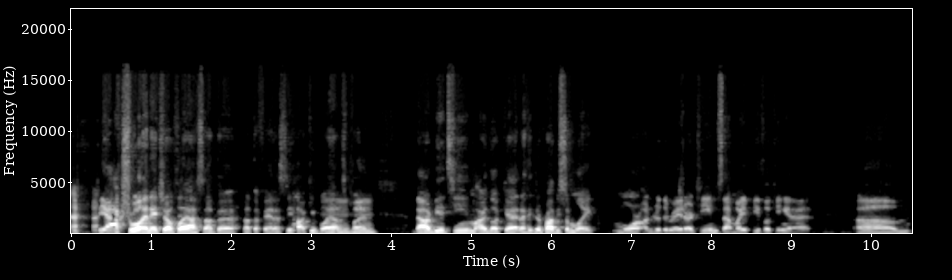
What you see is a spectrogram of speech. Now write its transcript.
the actual NHL playoffs, not the not the fantasy hockey playoffs. But Mhm. that would be a team I'd look at. I think there are probably some like more under the radar teams that might be looking at um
